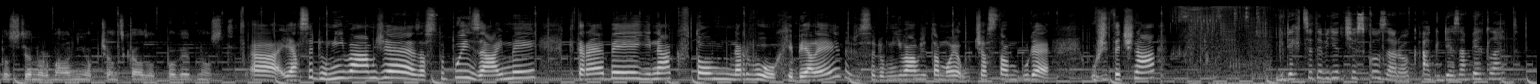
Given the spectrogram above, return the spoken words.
prostě normální občanská zodpovědnost. Já se domnívám, že zastupuji zájmy, které by jinak v tom nervu chyběly, takže se domnívám, že ta moje účast tam bude užitečná. Kde chcete vidět Česko za rok a kde za pět let?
